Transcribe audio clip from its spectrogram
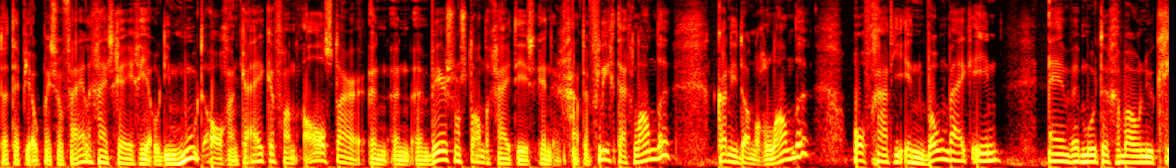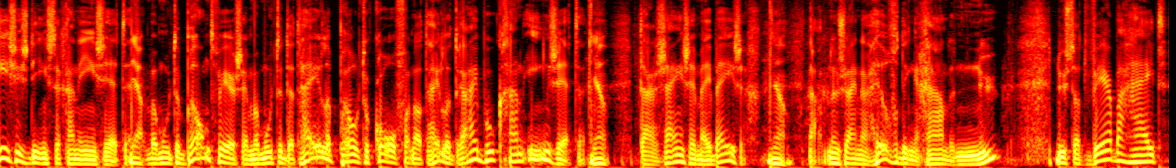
Dat heb je ook met zo'n veiligheidsregio. Die moet al gaan kijken van als daar een, een, een weersomstandigheid is... en er gaat een vliegtuig landen, kan die dan nog landen? Of gaat hij in een woonwijk in? En we moeten gewoon nu crisisdiensten gaan inzetten. Ja. We moeten brandweers en we moeten dat hele protocol van dat hele draaiboek gaan inzetten. Ja. Daar zijn ze mee bezig. Ja. Nou, nu zijn er heel veel dingen gaande nu. Dus dat weerbaarheid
